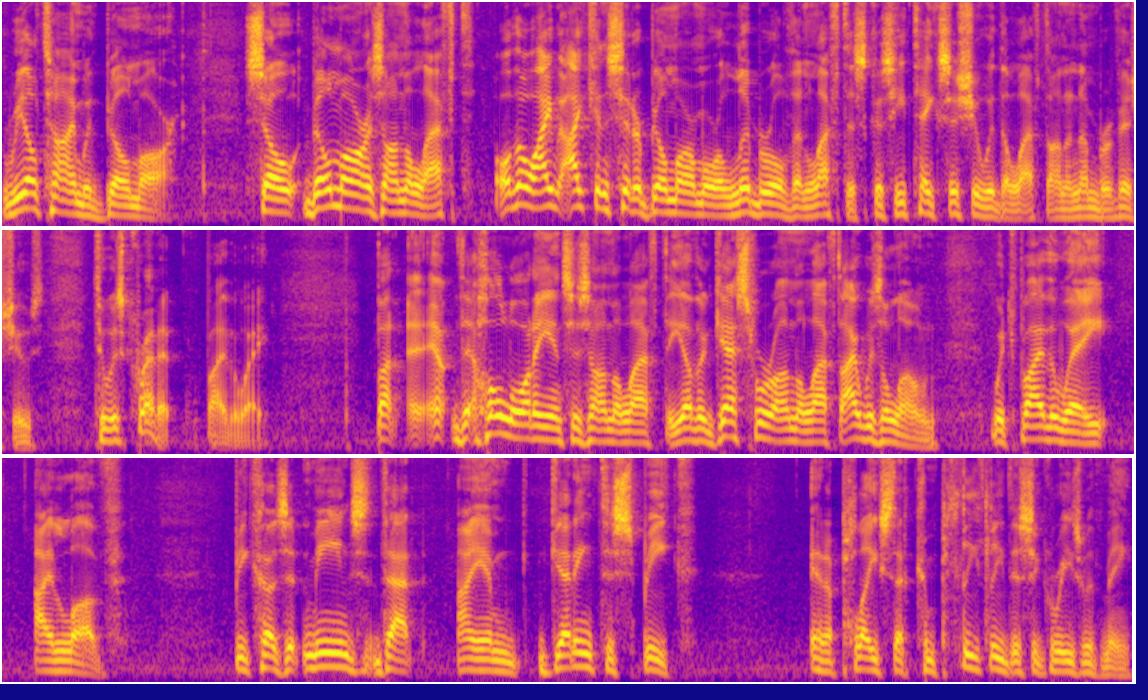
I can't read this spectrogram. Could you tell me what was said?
Real time with Bill Maher. So Bill Maher is on the left, although I, I consider Bill Maher more liberal than leftist because he takes issue with the left on a number of issues, to his credit, by the way. But uh, the whole audience is on the left. The other guests were on the left. I was alone, which, by the way, I love because it means that I am getting to speak in a place that completely disagrees with me.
